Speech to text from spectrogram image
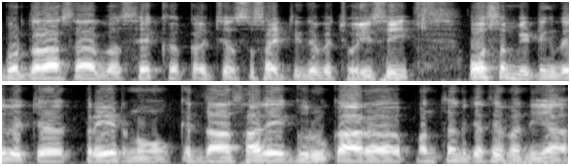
Gurdwara Sahib Sikh culture society ਦੇ ਵਿੱਚ ਹੋਈ ਸੀ। ਉਸ ਮੀਟਿੰਗ ਦੇ ਵਿੱਚ ਪਰੇਡ ਨੂੰ ਕਿੱਦਾਂ ਸਾਰੇ ਗੁਰੂ ਘਰ ਪੰਥਕ ਜਥੇਬੰਦੀਆਂ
